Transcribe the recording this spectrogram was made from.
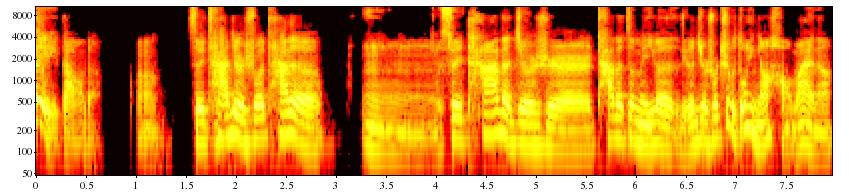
味道的啊，所以他就是说他的。嗯，所以他的就是他的这么一个理论，就是说这个东西你要好卖呢，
